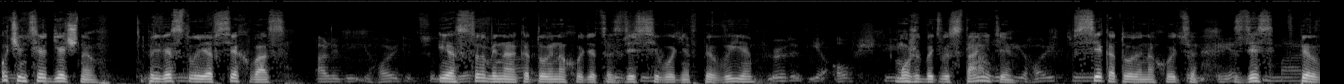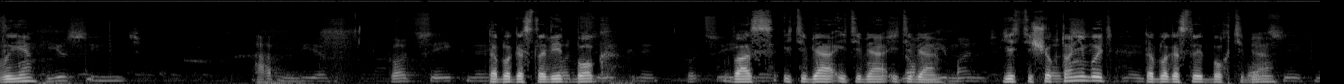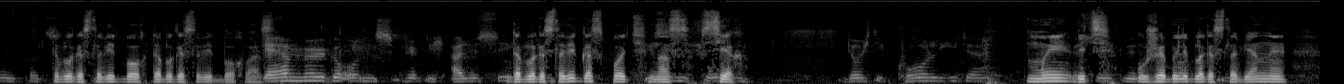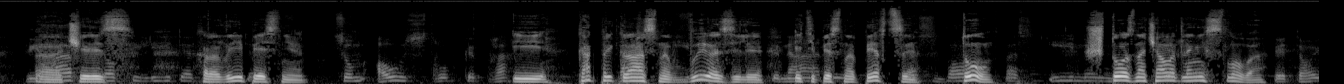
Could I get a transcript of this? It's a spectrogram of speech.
Очень сердечно приветствую я всех вас, и особенно, которые находятся здесь сегодня впервые. Может быть, вы встанете, все, которые находятся здесь впервые. Да благословит Бог вас и тебя, и тебя, и тебя. Есть еще кто-нибудь? Да благословит Бог тебя. Да благословит Бог, да благословит Бог вас. Да благословит Господь нас всех. Мы ведь уже были благословенны э, через хоровые песни. И как прекрасно выразили эти песнопевцы то, что означало для них Слово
